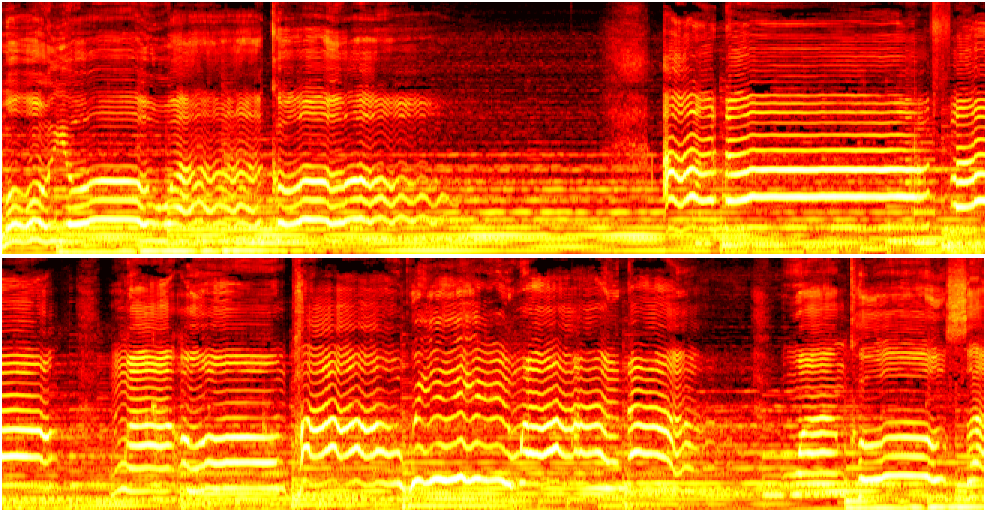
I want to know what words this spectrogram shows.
moyo wako. Anafa mwaompawi mwana wankosayo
